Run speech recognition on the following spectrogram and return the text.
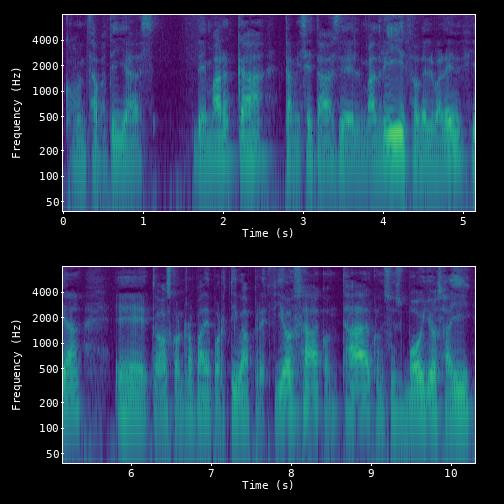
con zapatillas de marca, camisetas del Madrid o del Valencia, eh, todos con ropa deportiva preciosa, con tal, con sus bollos ahí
